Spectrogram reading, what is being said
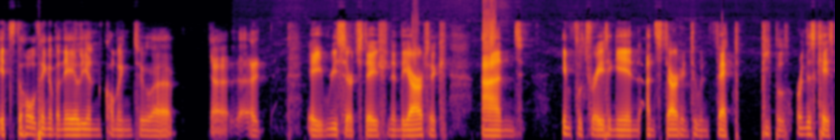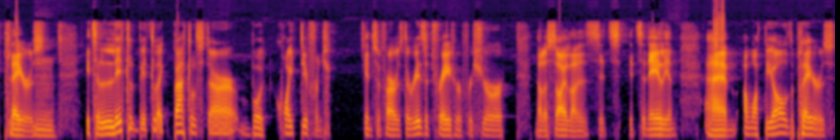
it's the whole thing of an alien coming to a, a, a research station in the Arctic and infiltrating in and starting to infect people, or in this case, players. Mm. It's a little bit like Battlestar, but quite different insofar as there is a traitor for sure, not a Cylon. It's it's, it's an alien, um, and what the all the players,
